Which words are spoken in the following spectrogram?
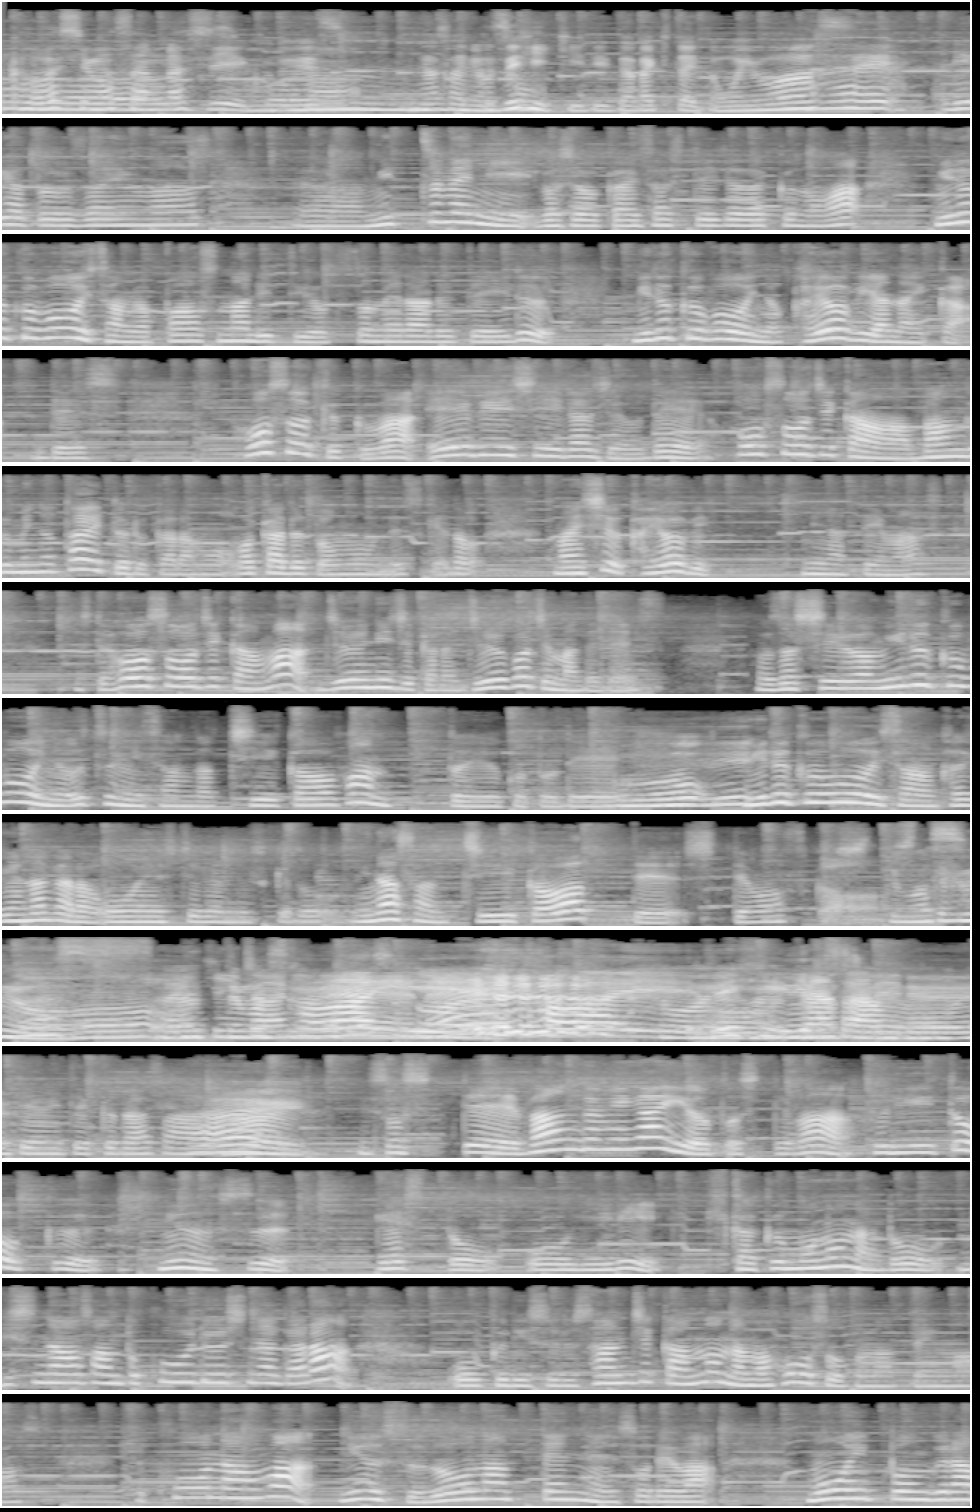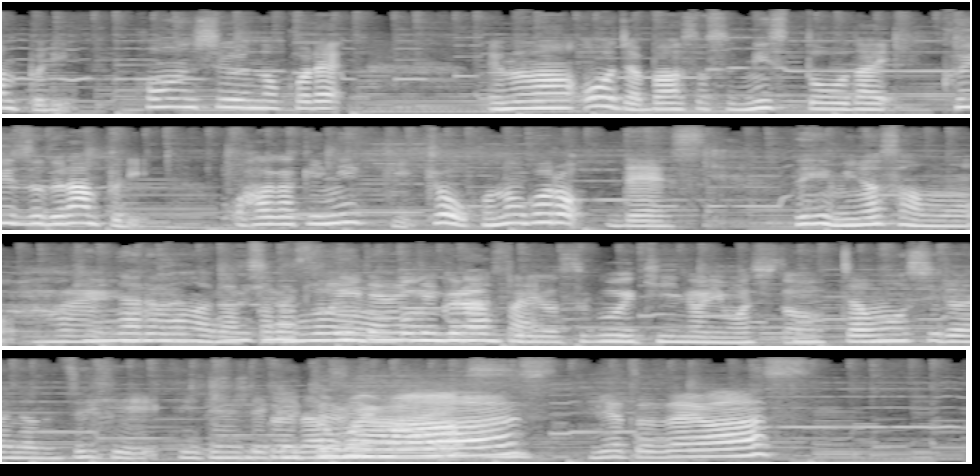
川島さんらしい。皆さんにもぜひ聞いていただきたいと思います。はい、ありがとうございます。3つ目にご紹介させていただくのはミルクボーイさんがパーソナリティを務められている「ミルクボーイの火曜日やないか」です。放送局は ABC ラジオで放送時間は番組のタイトルからもわかると思うんですけど毎週火曜日になっています。そして放送時間は12時から15時までです。私はミルクボーイの内海さんがちいかわファンということでおミルクボーイさんを陰ながら応援してるんですけど皆さんちいかわって知ってますか？知ってますよ。最ってますね。かわいいね。かわい。い。ぜひ皆さんも見てみてくださはい。い、でそして番組概要としてはフリートークニュースゲスト大喜利企画ものなどリスナーさんと交流しながらお送りする3時間の生放送となっています。でコーナーは「ニュースどうなってんねん。それは」「もう一本グランプリ」「今週のこれ」m 1王者 VS ミス東大クイズグランプリ。おはがき日記今日この頃です。ぜひ皆さんも気になるものがあったら聞いてみ本てください。グランプリはすごい気になりました。めっちゃ面白いのでぜひ聞いてみてください。ありがとうございます。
